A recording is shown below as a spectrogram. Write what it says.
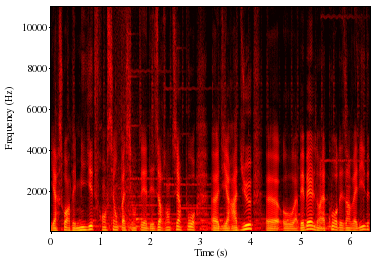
Hier soir, des milliers de Français ont patienté à des heures entières pour euh, dire adieu euh, à Bébel, dans la cour des Invalides.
